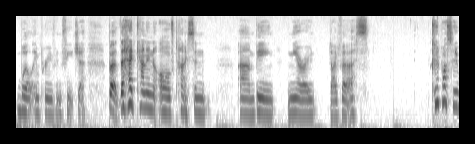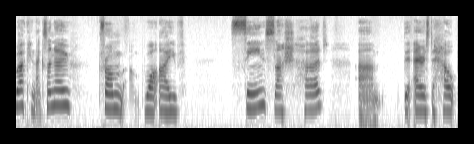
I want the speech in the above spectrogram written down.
will improve in future. But the head canon of Tyson um, being neurodiverse could possibly work in that because I know from what I've seen slash heard, um, the areas to help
